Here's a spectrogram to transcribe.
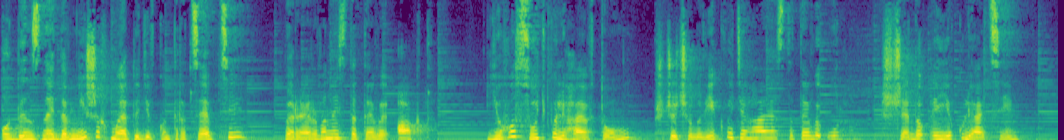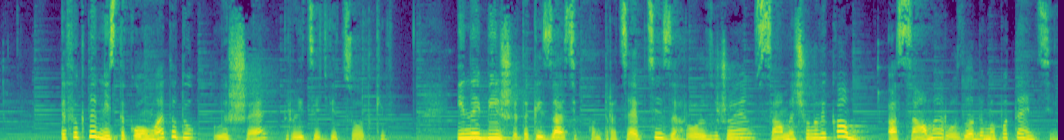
Один з найдавніших методів контрацепції перерваний статевий акт. Його суть полягає в тому, що чоловік витягає статевий орган ще до еякуляції. Ефективність такого методу лише 30%. І найбільше такий засіб контрацепції загрожує саме чоловікам, а саме розладами потенції.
